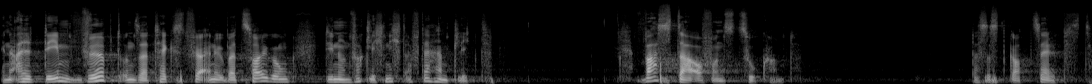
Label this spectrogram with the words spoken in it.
In all dem wirbt unser Text für eine Überzeugung, die nun wirklich nicht auf der Hand liegt. Was da auf uns zukommt, das ist Gott selbst.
